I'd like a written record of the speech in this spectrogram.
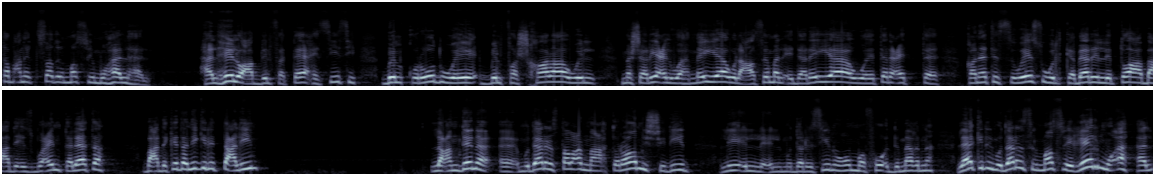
طبعا الاقتصاد المصري مهلهل. هلهله عبد الفتاح السيسي بالقروض وبالفشخرة والمشاريع الوهمية والعاصمة الإدارية وترعه قناة السويس والكباري اللي بتقع بعد أسبوعين ثلاثة بعد كده نيجي للتعليم. اللي عندنا آه، مدرس طبعا مع احترامي الشديد للمدرسين وهم فوق دماغنا لكن المدرس المصري غير مؤهل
